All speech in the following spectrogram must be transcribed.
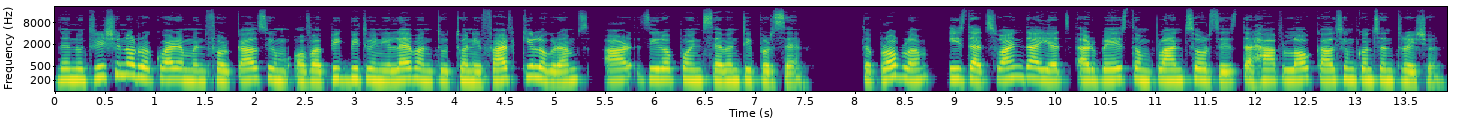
The nutritional requirement for calcium of a pig between 11 to 25 kilograms are 0.70%. The problem is that swine diets are based on plant sources that have low calcium concentration,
